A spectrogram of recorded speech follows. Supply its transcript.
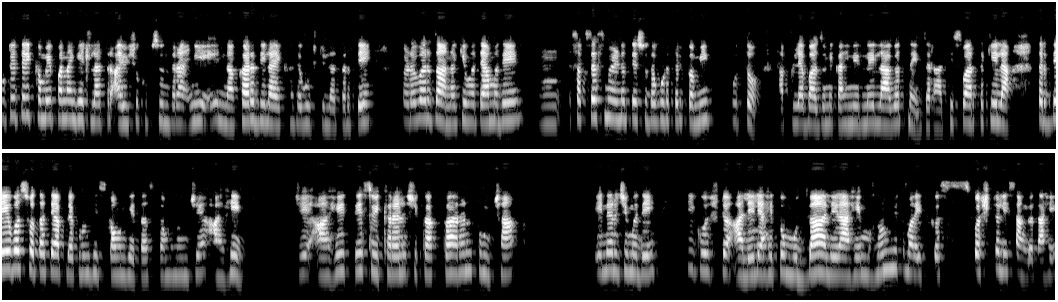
कुठेतरी कमीपणा घेतला तर आयुष्य खूप सुंदर आहे आणि नकार दिला एखाद्या गोष्टीला तर ते कडेवर जाणं किंवा त्यामध्ये सक्सेस मिळणं ते सुद्धा कुठेतरी कमी होतं. आपल्या बाजूने काही निर्णय लागत नाही जर अतिस्वार्थ केला तर देवच स्वतः ते आपल्याकडून डिस्काउंट घेत असतं. म्हणून जे आहे, जे आहे ते स्वीकारायला शिका. कारण तुमच्या एनर्जीमध्ये ती गोष्ट आलेली आहे, तो मुद्दा आलेला आहे. म्हणून मी तुम्हाला इतकं स्पष्टली सांगत आहे.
